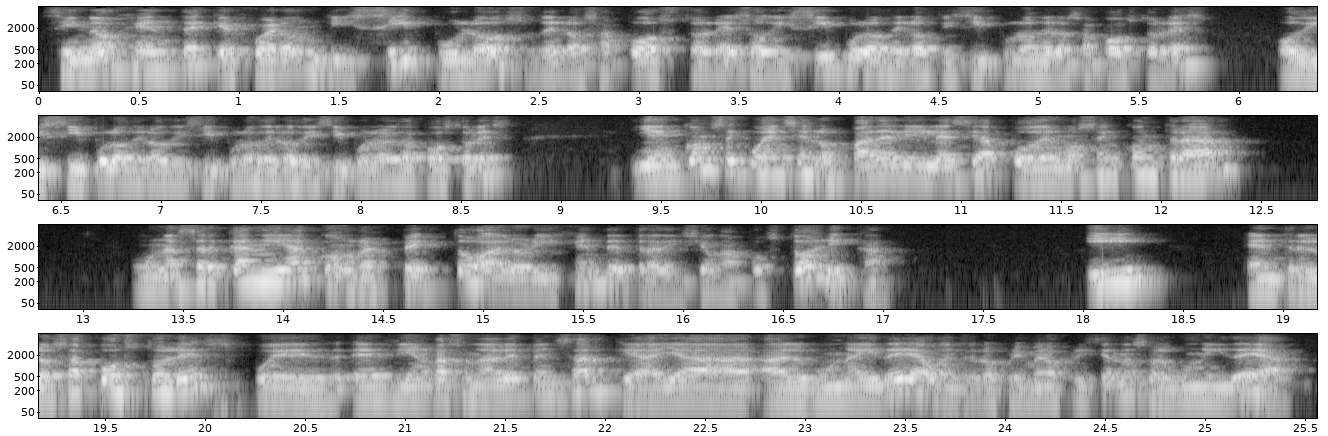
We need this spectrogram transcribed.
sino gente que fueron discípulos de los apóstoles o discípulos de los discípulos de los apóstoles o discípulos de los discípulos de los discípulos de los apóstoles. Y en consecuencia, en los padres de la iglesia podemos encontrar una cercanía con respecto al origen de tradición apostólica. Y entre los apóstoles, pues es bien razonable pensar que haya alguna idea, o entre los primeros cristianos, alguna idea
